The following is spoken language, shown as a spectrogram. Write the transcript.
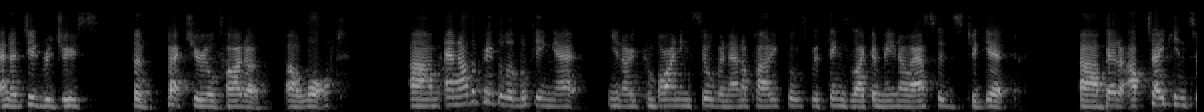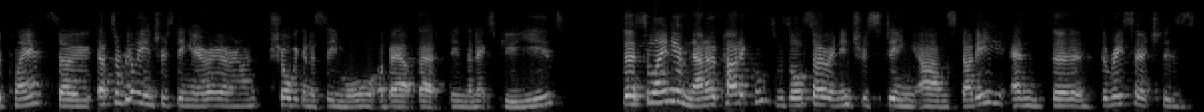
and it did reduce the bacterial titer a lot. Um, and other people are looking at, you know, combining silver nanoparticles with things like amino acids to get uh, better uptake into plants. So that's a really interesting area, and I'm sure we're going to see more about that in the next few years. The selenium nanoparticles was also an interesting um, study, and the, the research has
